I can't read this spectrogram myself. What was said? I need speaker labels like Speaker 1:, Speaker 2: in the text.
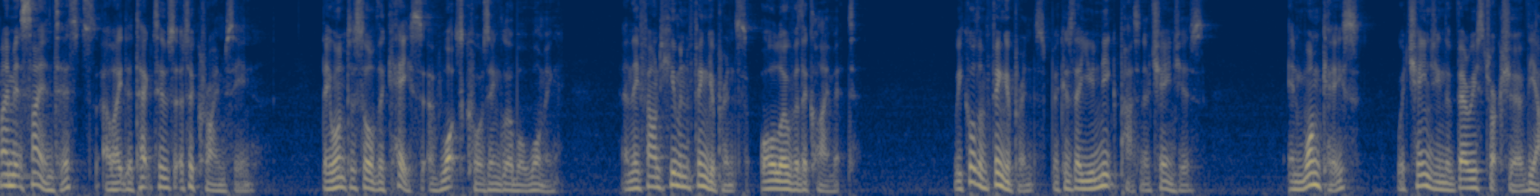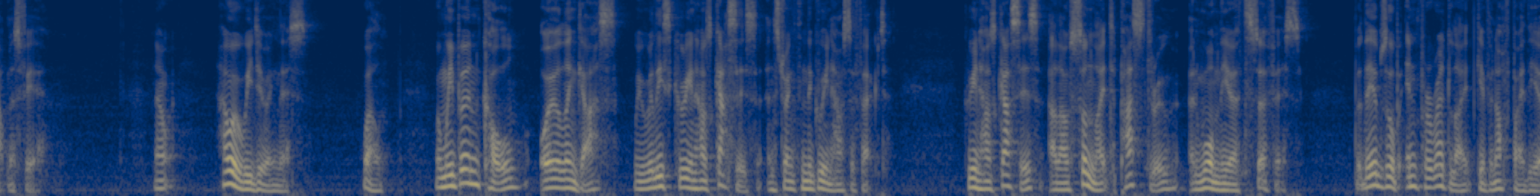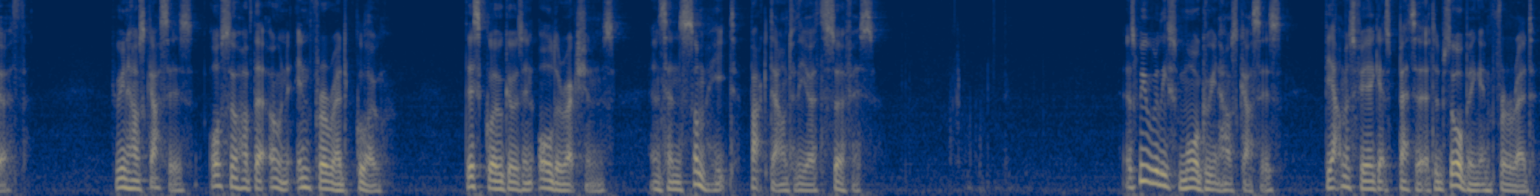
Speaker 1: Climate scientists are like detectives at a crime scene. They want to solve the case of what's causing global warming, and they found human fingerprints all over the climate. We call them fingerprints because they're unique pattern of changes. In one case, we're changing the very structure of the atmosphere. Now, how are we doing this? Well, when we burn coal, oil and gas, we release greenhouse gases and strengthen the greenhouse effect. Greenhouse gases allow sunlight to pass through and warm the Earth's surface, but they absorb infrared light given off by the Earth. Greenhouse gases also have their own infrared glow. This glow goes in all directions and sends some heat back down to the Earth's surface. As we release more greenhouse gases, the atmosphere gets better at absorbing infrared.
